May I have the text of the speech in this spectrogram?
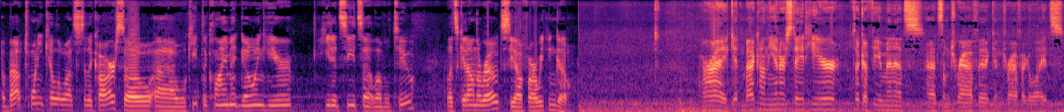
about 20 kilowatts to the car, so uh, we'll keep the climate going here. Heated seats at level two. Let's get on the road, see how far we can go. All right, getting back on the interstate here. Took a few minutes, had some traffic and traffic lights.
